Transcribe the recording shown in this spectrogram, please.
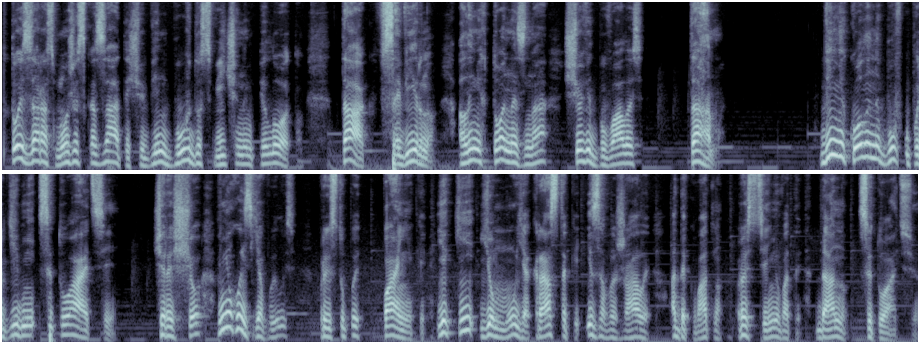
Хтось зараз може сказати, що він був досвідченим пілотом. Так, все вірно, але ніхто не зна, що відбувалось там. Він ніколи не був у подібній ситуації, через що в нього і з'явились приступи паніки, які йому якраз таки і заважали адекватно розцінювати дану ситуацію.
